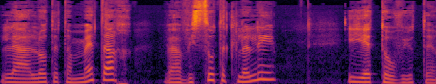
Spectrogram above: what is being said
להעלות את המתח, והוויסות הכללי יהיה טוב יותר.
